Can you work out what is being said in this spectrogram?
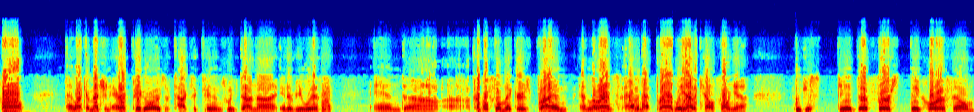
fall, and like I mentioned, Eric Pigors of Toxic Tunes, we've done uh, interview with, and uh, a couple of filmmakers, Brian and Lawrence Avenat Bradley out of California, who just did their first big horror film.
